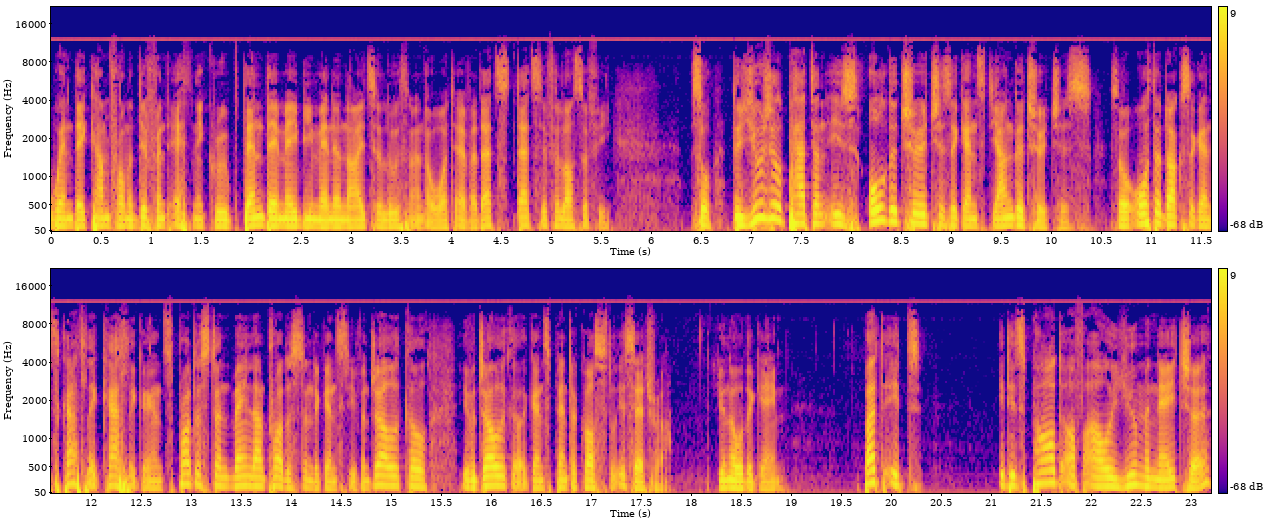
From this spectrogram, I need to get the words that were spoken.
when they come from a different ethnic group, then they may be Mennonites or Lutheran or whatever. That's that's the philosophy. So the usual pattern is older churches against younger churches. So Orthodox against Catholic, Catholic against Protestant, mainland Protestant against evangelical, evangelical against Pentecostal, etc. You know the game. But it it is part of our human nature.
